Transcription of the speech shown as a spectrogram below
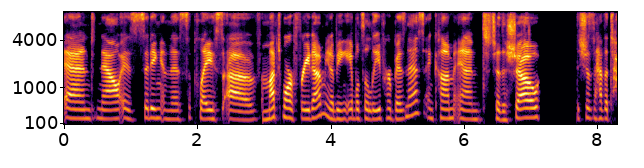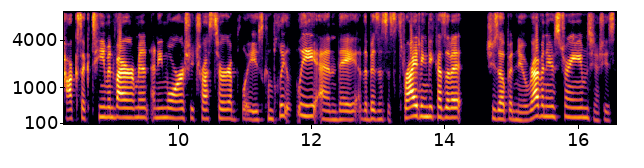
and now is sitting in this place of much more freedom, you know, being able to leave her business and come and to the show. She doesn't have the toxic team environment anymore. She trusts her employees completely and they the business is thriving because of it she's opened new revenue streams you know she's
